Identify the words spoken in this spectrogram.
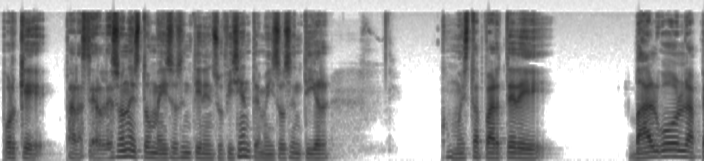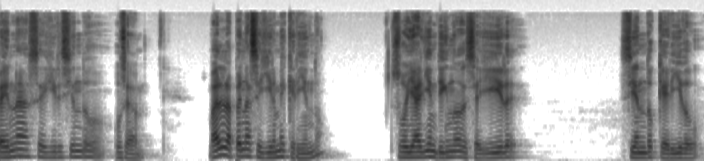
porque para serles honesto, me hizo sentir insuficiente, me hizo sentir como esta parte de, ¿valgo la pena seguir siendo, o sea, ¿vale la pena seguirme queriendo? ¿Soy alguien digno de seguir siendo querido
